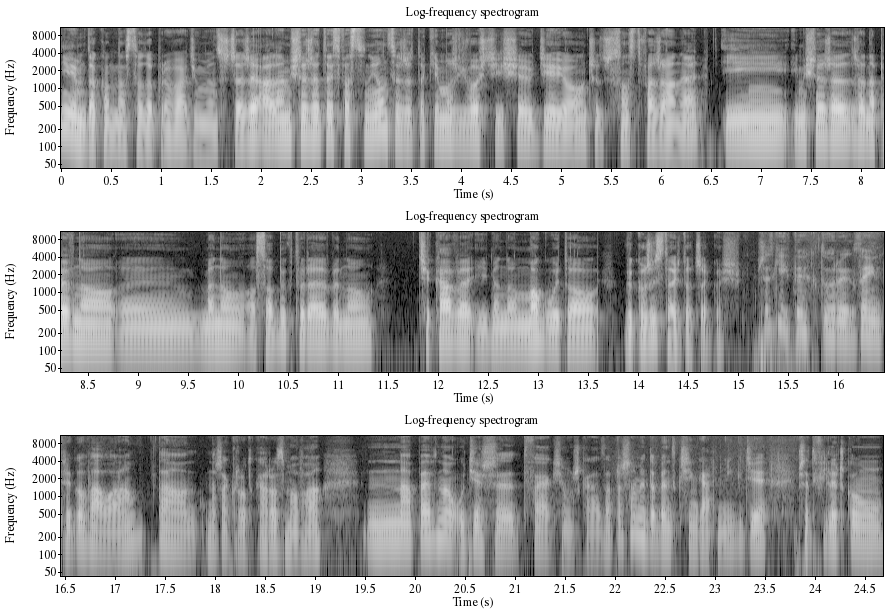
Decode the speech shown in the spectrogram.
Nie wiem, dokąd nas to doprowadzi, mówiąc szczerze, ale myślę, że to jest fascynujące, że takie możliwości się dzieją, czy, czy są stwarzane i, i myślę, że, że na pewno y, będą osoby, które będą ciekawe i będą mogły to wykorzystać do czegoś. Wszystkich tych, których zaintrygowała ta nasza krótka rozmowa, na pewno ucieszy Twoja książka. Zapraszamy do Będ Księgarni, gdzie przed chwileczką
